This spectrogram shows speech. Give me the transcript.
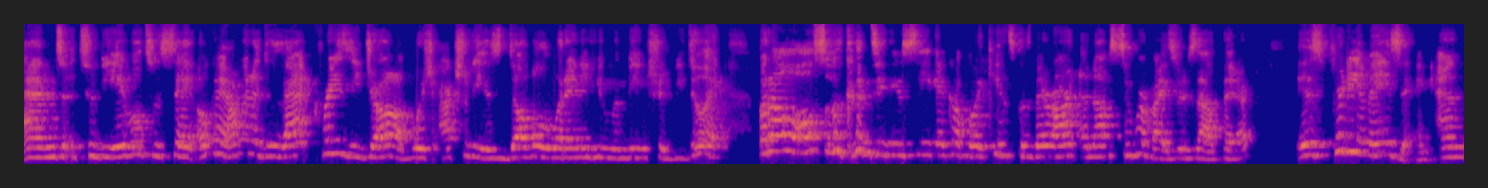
and to be able to say okay i'm going to do that crazy job which actually is double what any human being should be doing but I'll also continue seeing a couple of kids because there aren't enough supervisors out there is pretty amazing. And,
